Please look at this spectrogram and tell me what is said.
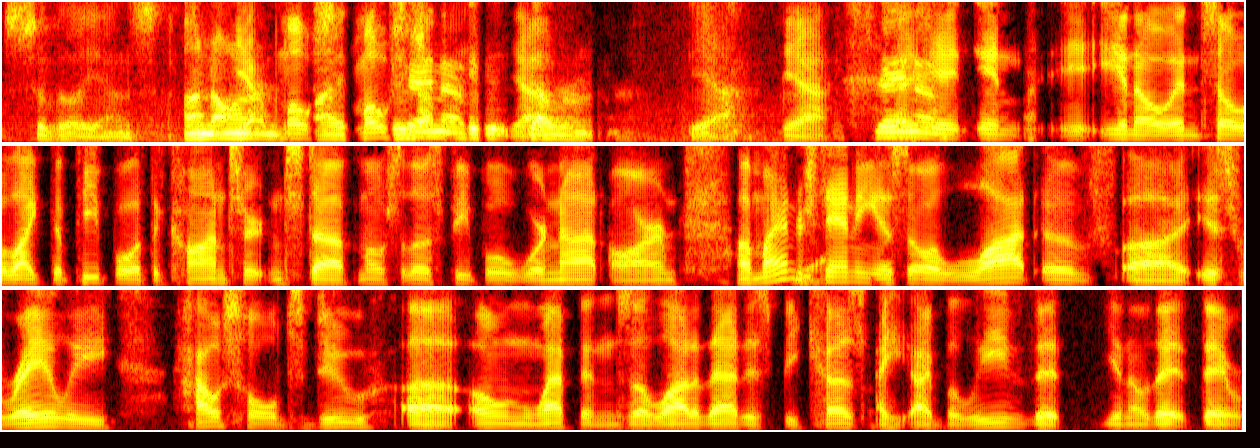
civilians, unarmed yeah, most, most yeah. government. Yeah, yeah, and, and, you know, and so like the people at the concert and stuff, most of those people were not armed. Uh, my understanding yeah. is though a lot of uh, Israeli households do uh, own weapons. A lot of that is because I, I believe that you know that they, they're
